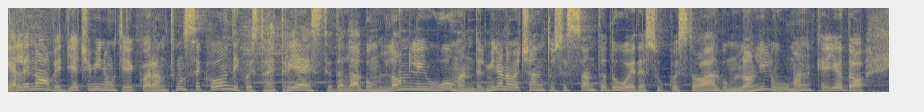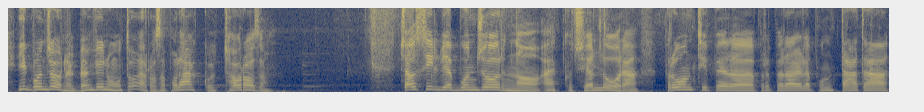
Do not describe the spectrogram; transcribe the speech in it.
E alle 9, 10 minuti e 41 secondi, questo è Trieste dall'album Lonely Woman del 1962 ed è su questo album Lonely Woman che io do il buongiorno e il benvenuto a Rosa Polacco. Ciao Rosa. Ciao Silvia, buongiorno. Eccoci allora, pronti per eh, preparare la puntata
